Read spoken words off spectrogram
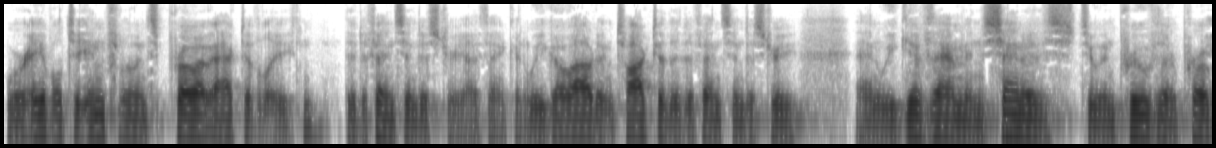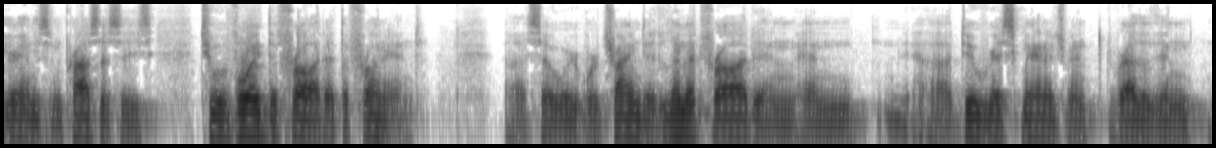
we're able to influence proactively the defense industry, I think. And we go out and talk to the defense industry, and we give them incentives to improve their programs and processes to avoid the fraud at the front end. Uh, so we're, we're, trying to limit fraud and, and uh, do risk management rather than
